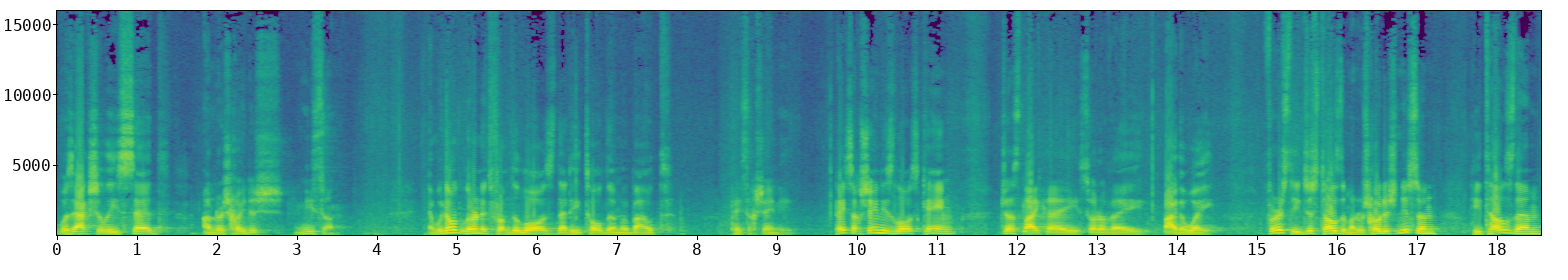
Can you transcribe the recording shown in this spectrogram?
was actually said on Rosh Chodesh Nisan. And we don't learn it from the laws that he told them about Pesach Sheni. Pesach Sheni's laws came just like a sort of a by the way. First, he just tells them on Rosh Chodesh Nisan, he tells them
